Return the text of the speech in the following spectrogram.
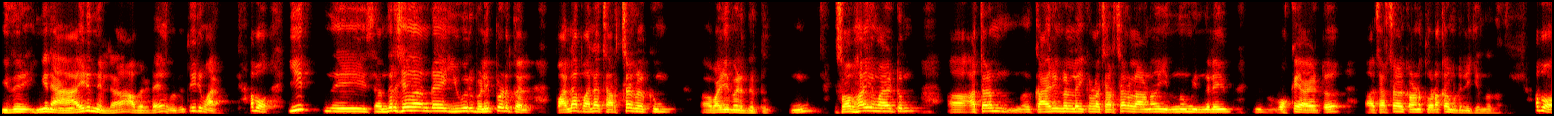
ഇത് ഇങ്ങനെ ആയിരുന്നില്ല അവരുടെ ഒരു തീരുമാനം. അപ്പോൾ ഈ ചന്ദ്രശേഖരന്റെ ഈ ഒരു വെളിപ്പെടുത്തൽ പല പല ചർച്ചകൾക്കും വഴിമരുന്നിട്ടു. സ്വാഭാവികമായിട്ടും അത്തരം കാര്യങ്ങളിലേക്കുള്ള ചർച്ചകളാണ് ഇന്നും ഇന്നലെയും ഒക്കെ ആയിട്ട് ചർച്ചകൾക്കാണ് തുടക്കമിട്ടിരിക്കുന്നത് അപ്പോൾ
